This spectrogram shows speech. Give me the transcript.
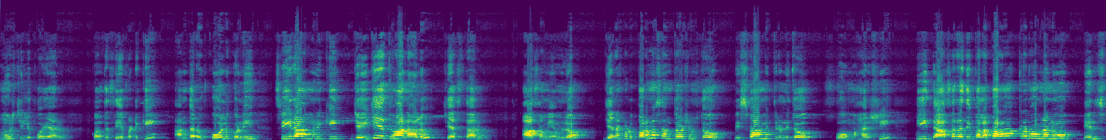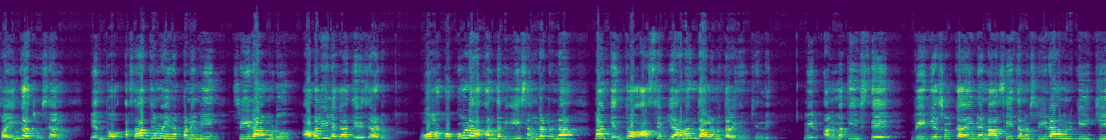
మూర్చిల్లిపోయారు. కొంతసేపటికి అందరూ కోలుకొని శ్రీరామునికి జై జయధ్వానాలు చేస్తారు. ఆ సమయంలో జనకుడు పరమ సంతోషంతో విశ్వామిత్రునితో ఓ మహర్షి ఈ దాశరథి బలపరాక్రమములను నేను స్వయంగా చూశాను. ఎంతో అసాధ్యమైన పనిని శ్రీరాముడు అవలీలగా చేశాడు. ఊహకు కూడా అందని ఈ సంఘటన నాకెంతో ఆశ్చర్యానందాలను కలిగించింది. మీరు అనుమతి ఇస్తే వీర్యశుల్క అయిన నా సీతను శ్రీరామునికి ఇచ్చి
